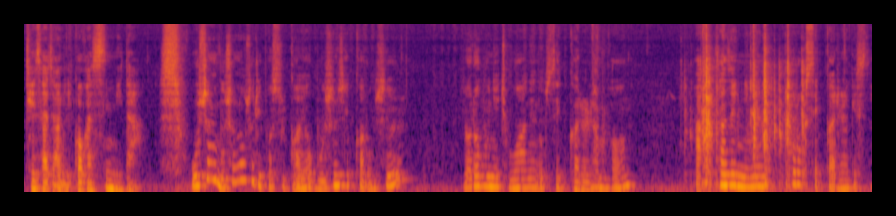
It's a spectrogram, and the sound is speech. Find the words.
제사장일 것 같습니다. 옷은 무슨 옷을 입었을까요? 무슨 색깔 옷을? 여러분이 좋아하는 옷 색깔을 한번 아, 선생님은 초록 색깔을 하겠어요.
